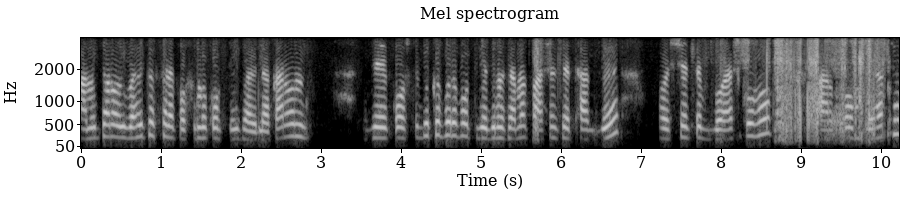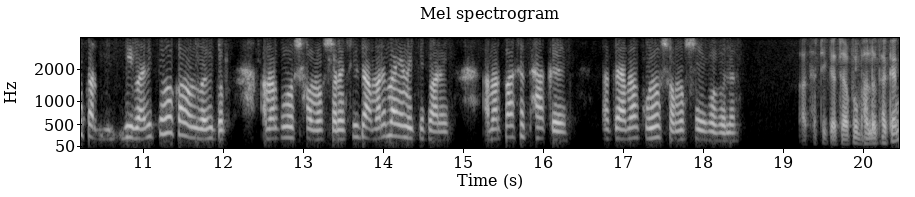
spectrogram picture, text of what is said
আমি তো আর অবিবাহিত ছেলে পছন্দ করতেই পারি না। কারণ যে কষ্ট, দুঃখে পরে প্রতিবেদন আছে। আমার পাশে যে থাকবে। সে একটা বয়স্ক হোক, আর কম বয়স হোক, আর বিবাহিত হোক, আর অবিবাহিত হোক, আমার কোনো সমস্যা নেই। সে যদি আমারে মানিয়ে নিতে পারে। আমার পাশে থাকে। তাতে আমার কোনো সমস্যাই হবে না। আচ্ছা ঠিক আছে। আপু, ভালো থাকেন।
